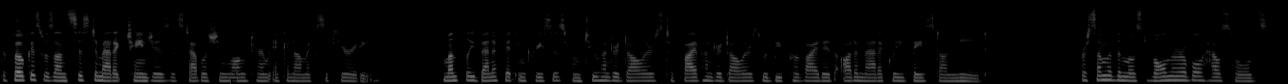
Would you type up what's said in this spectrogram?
the focus was on systematic changes establishing long term economic security. Monthly benefit increases from $200 to $500 would be provided automatically based on need. For some of the most vulnerable households,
